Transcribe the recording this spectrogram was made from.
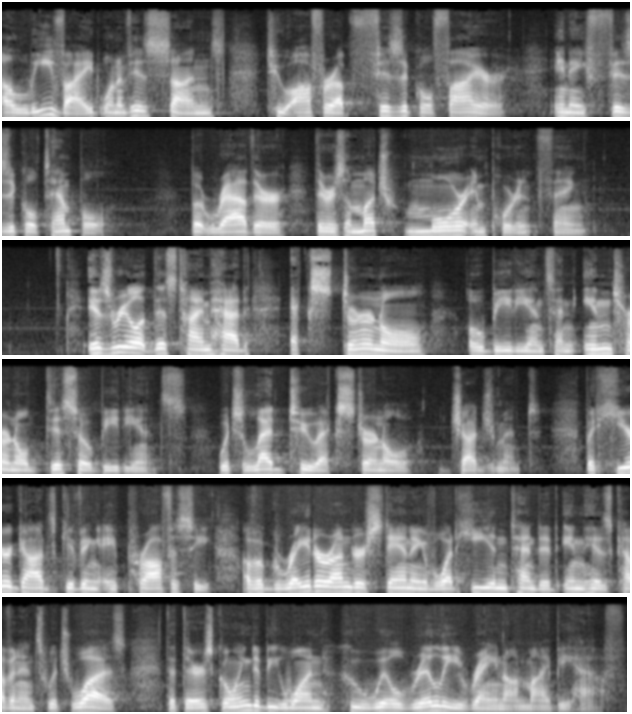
a Levite, one of his sons, to offer up physical fire in a physical temple, but rather there is a much more important thing. Israel at this time had external obedience and internal disobedience, which led to external judgment. But here God's giving a prophecy of a greater understanding of what he intended in his covenants, which was that there's going to be one who will really reign on my behalf.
